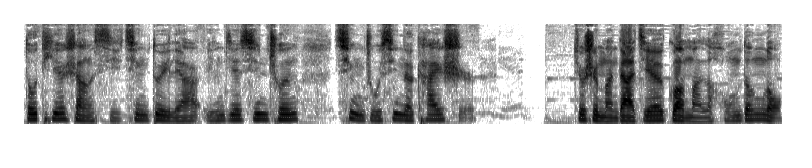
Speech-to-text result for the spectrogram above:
都贴上喜庆对联，迎接新春，庆祝新的开始。就是满大街挂满了红灯笼，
